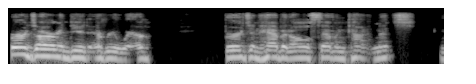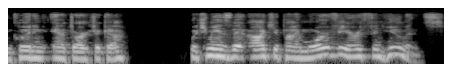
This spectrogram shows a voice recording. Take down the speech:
Birds are indeed everywhere. Birds inhabit all seven continents, including Antarctica, which means they occupy more of the Earth than humans.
